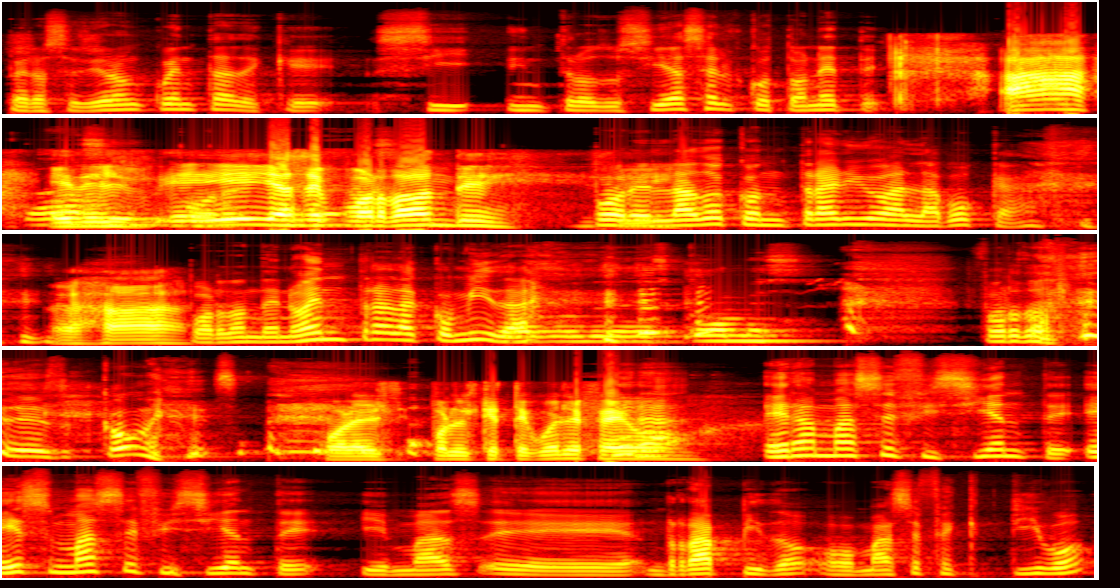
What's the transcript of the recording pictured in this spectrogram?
pero se dieron cuenta de que si introducías el cotonete. Ah, en el, eh, ya sé por dónde. Por el lado contrario a la boca. Ajá. por donde no entra la comida. Por donde descomes. por donde descomes. Por el, por el que te huele feo. Era, más eficiente, es más eficiente y más eh, rápido o más efectivo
